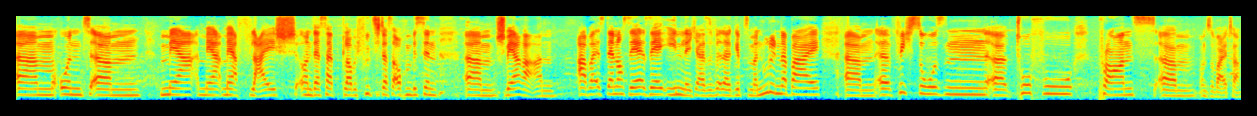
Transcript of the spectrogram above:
ähm, und ähm, mehr, mehr, mehr Fleisch. Und deshalb, glaube ich, fühlt sich das auch ein bisschen ähm, schwerer an. Aber ist dennoch sehr, sehr ähnlich. Also da gibt es immer Nudeln dabei, ähm, äh, Fischsoßen, äh, Tofu, Prawns ähm, und so weiter.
